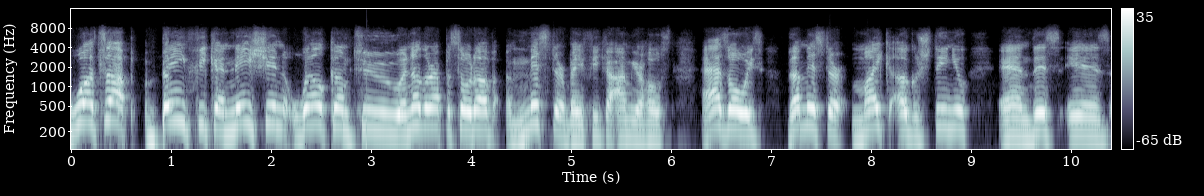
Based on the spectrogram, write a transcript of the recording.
What's up, Benfica Nation? Welcome to another episode of Mr. Benfica. I'm your host, as always, the Mr. Mike Agostinho, and this is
